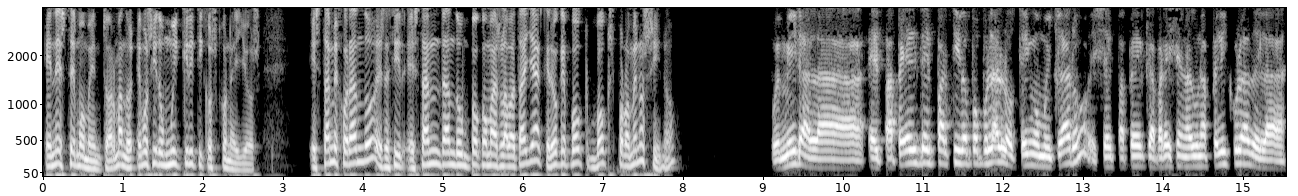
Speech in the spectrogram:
en este momento? Armando, hemos sido muy críticos con ellos. ¿Está mejorando? Es decir, ¿están dando un poco más la batalla? Creo que Vox por lo menos sí, ¿no? Pues mira, la, el papel del Partido Popular lo tengo muy claro, es el papel que aparece en algunas películas de la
